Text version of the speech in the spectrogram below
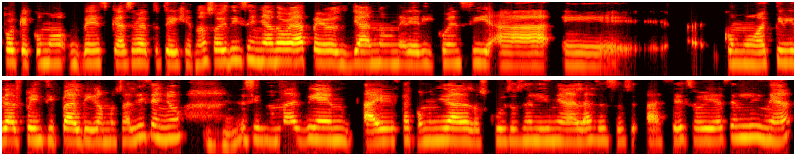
porque como ves que hace rato te dije, no soy diseñadora, pero ya no me dedico en sí a eh, como actividad principal, digamos, al diseño, sino más bien a esta comunidad, a los cursos en línea, a las asesorías en línea,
